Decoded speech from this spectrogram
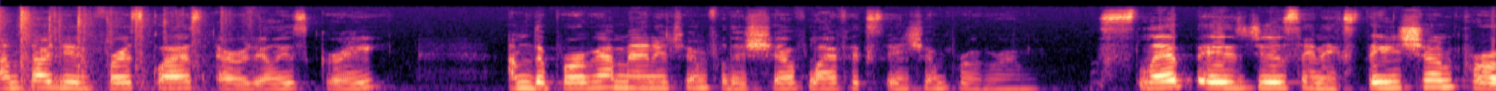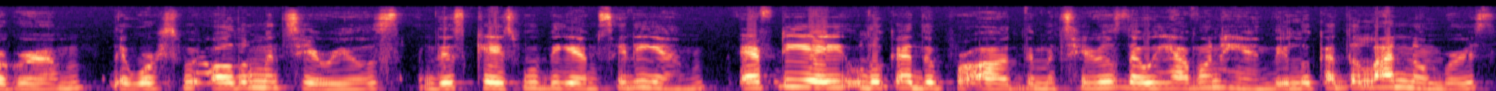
I'm Sergeant First Class Aridelis Gray. I'm the program manager for the Shelf Life Extension Program. SLEP is just an extension program that works with other materials. In this case, will be MCDM. FDA look at the, uh, the materials that we have on hand. They look at the lot numbers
